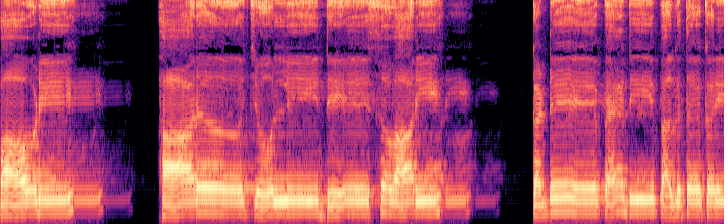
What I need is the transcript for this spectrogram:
ਪੌੜੀ ਹਾਰ ਚੋਲੀ ਦੇ ਸਵਾਰੀ, ਕੱਢੇ ਪੈਦੀ ਭਗਤ ਕਰੇ।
